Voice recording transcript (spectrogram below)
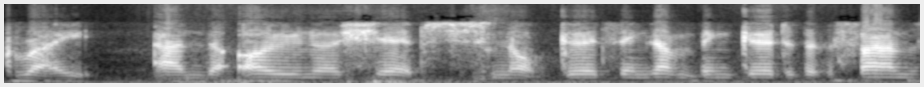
great and the ownership's just not good. Things haven't been good, but the fans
